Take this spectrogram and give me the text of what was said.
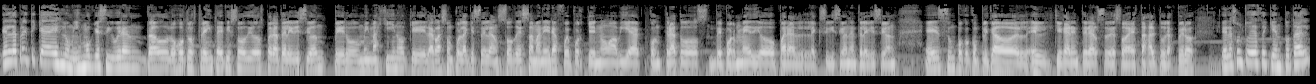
En la práctica es lo mismo que si hubieran dado los otros 30 episodios para televisión, pero me imagino que la razón por la que se lanzó de esa manera fue porque no había contratos de por medio para la exhibición en televisión. Es un poco complicado el, llegar a enterarse de eso a estas alturas, pero el asunto es de que en total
